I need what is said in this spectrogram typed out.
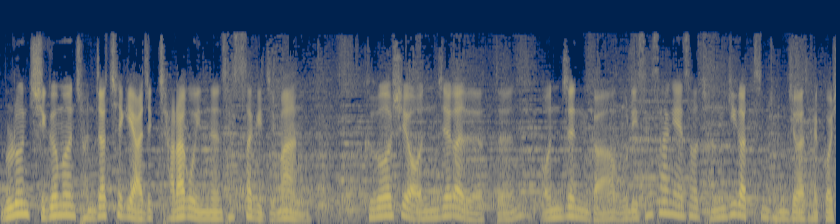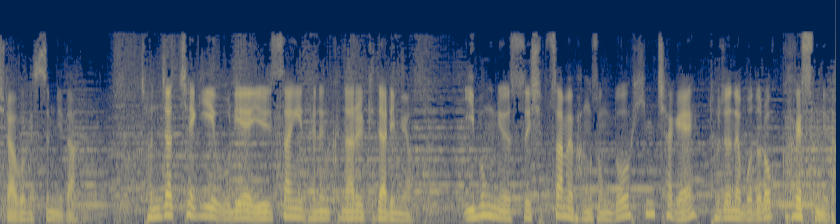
물론 지금은 전자책이 아직 자라고 있는 새싹이지만 그것이 언제가 되었든 언젠가 우리 세상에서 전기 같은 존재가 될 것이라고 믿습니다. 전자책이 우리의 일상이 되는 그날을 기다리며 이북 뉴스 13회 방송도 힘차게 도전해 보도록 하겠습니다.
